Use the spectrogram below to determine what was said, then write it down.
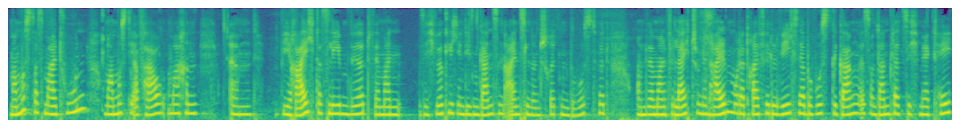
Man muss das mal tun man muss die Erfahrung machen, ähm, wie reich das Leben wird, wenn man sich wirklich in diesen ganzen einzelnen Schritten bewusst wird. Und wenn man vielleicht schon den halben oder dreiviertel Weg sehr bewusst gegangen ist und dann plötzlich merkt, hey,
